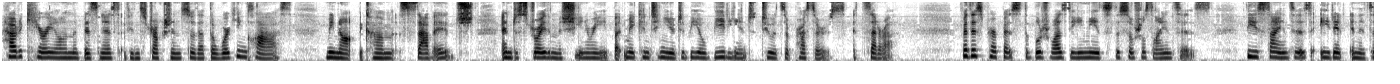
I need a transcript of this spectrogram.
how to carry on the business of instruction so that the working class may not become savage and destroy the machinery, but may continue to be obedient to its oppressors, etc. For this purpose, the bourgeoisie needs the social sciences. These sciences aid it in its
